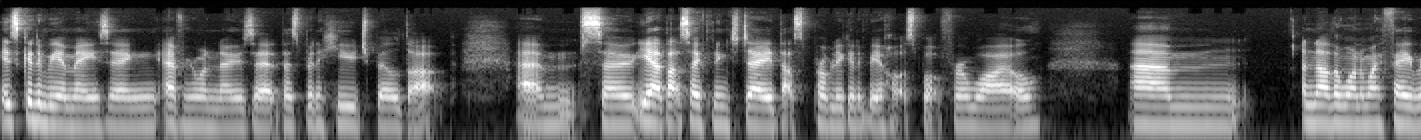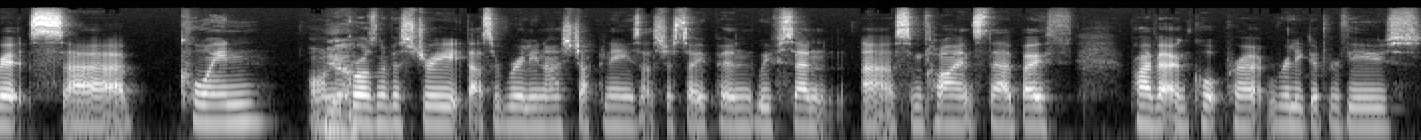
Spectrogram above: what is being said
it's going to be amazing. Everyone knows it. There's been a huge build up. Um, so yeah, that's opening today. That's probably going to be a hotspot for a while. Um, another one of my favourites, uh, Koyn on Yeah. Grosvenor Street. That's a really nice Japanese. That's just opened. We've sent uh, some clients there, both private and corporate. Really good reviews.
